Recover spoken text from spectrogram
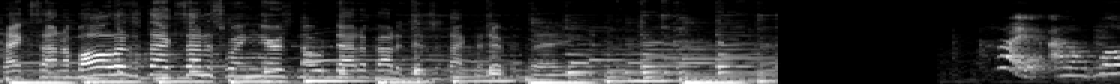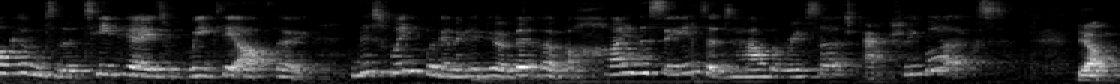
Tax on a ball is a tax on a swingers, no doubt about it, there's a tax on everything. Hi, and welcome to the TPA's weekly update. This week we're going to give you a bit of a behind the scenes into how the research actually works. Yeah.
